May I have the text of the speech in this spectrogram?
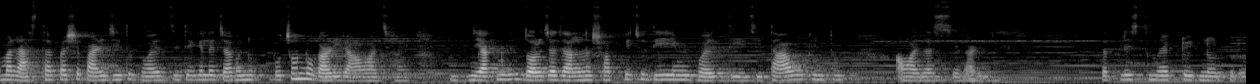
আমার রাস্তার পাশে বাড়ি যেহেতু ভয়েস দিতে গেলে যখন প্রচণ্ড গাড়ির আওয়াজ হয়, এখন কিন্তু দরজা, জানলা সব কিছু দিয়েই আমি ভয়েস দিয়েছি, তাও কিন্তু আওয়াজ আসছে গাড়ির। তা প্লিজ তোমরা একটু ইগনোর করো,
